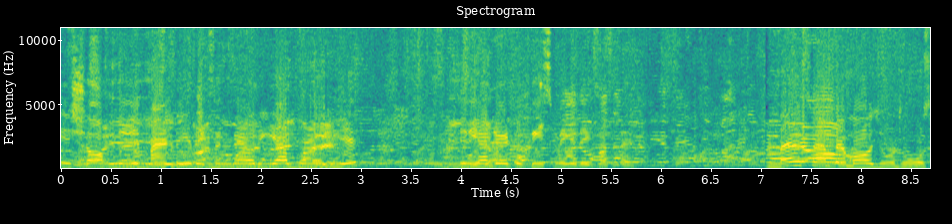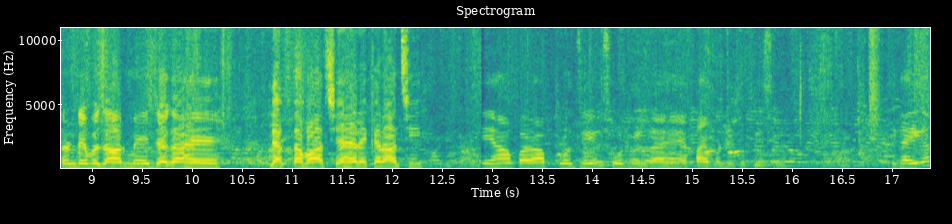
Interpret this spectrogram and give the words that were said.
ये शॉप में ये पैंट ये देख सकते हैं। और ये आपको मिल रही है थ्री हंड्रेड रुपीज़ में ये देख सकते हैं। मैं इस टाइम पे मौजूद हूँ संडे बाज़ार में जगह है। लखताबाद शहर है कराची। यहाँ पर आपको जेन सूट मिल रहा है फाइव हंड्रेड रुपीज़ में। दिखाइएगा?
